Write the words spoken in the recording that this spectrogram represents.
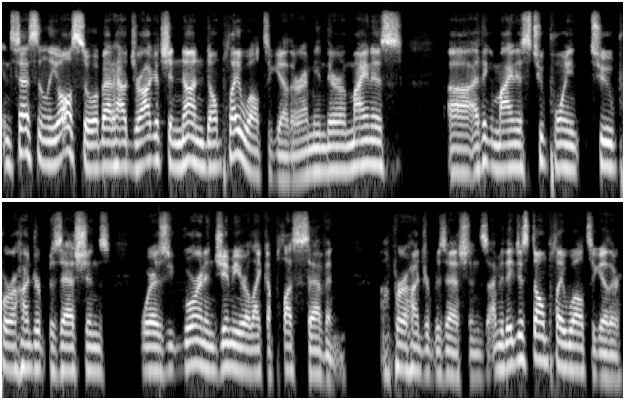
incessantly also about how Dragic and Nunn don't play well together. I mean, they're a minus, uh, I think minus 2.2 per 100 possessions, whereas Goran and Jimmy are like a plus seven uh, per 100 possessions. I mean, they just don't play well together.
